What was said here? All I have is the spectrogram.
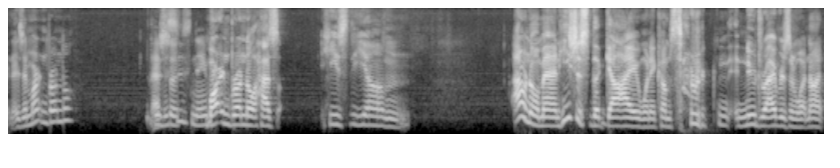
is it Martin Brundle? that Who's is the- his name. Martin Brundle has, he's the um. I don't know, man. He's just the guy when it comes to new drivers and whatnot.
